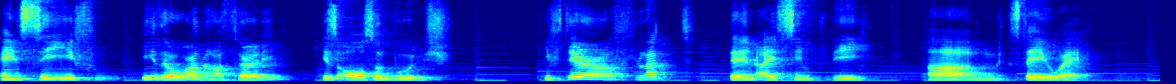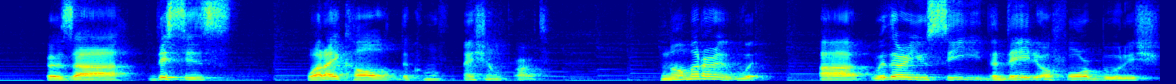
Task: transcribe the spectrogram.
and see if either 1 hour 30 is also bullish. If they are flat, then I simply um, stay away because uh, this is what I call the confirmation part. No matter uh, whether you see the daily or 4 bullish,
